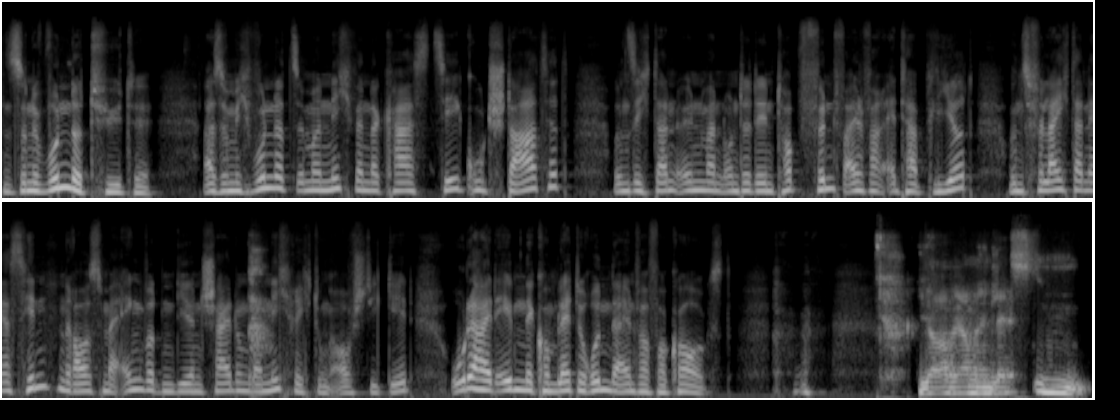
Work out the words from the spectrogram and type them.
so eine Wundertüte. Also mich wundert es immer nicht, wenn der KSC gut startet und sich dann irgendwann unter den Top 5 einfach etabliert und es vielleicht dann erst hinten raus mal eng wird und die Entscheidung dann nicht Richtung Aufstieg geht oder halt eben eine komplette Runde einfach verkorkst. Ja, wir haben in den letzten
